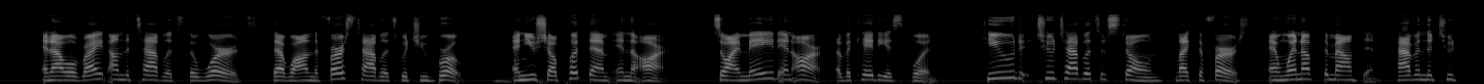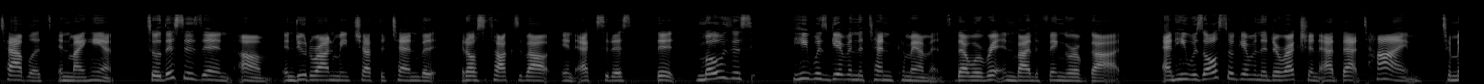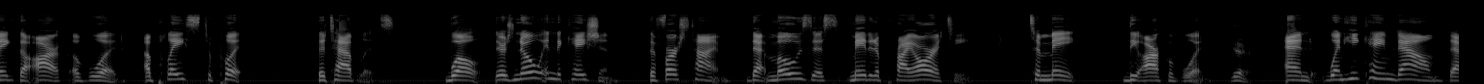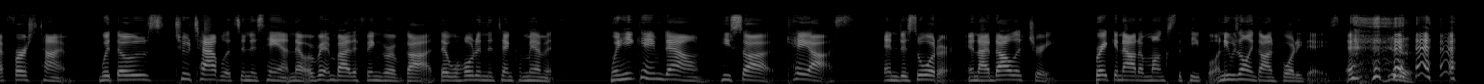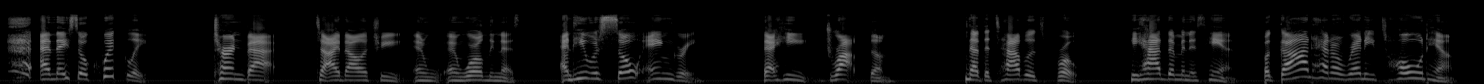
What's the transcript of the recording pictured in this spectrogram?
And I will write on the tablets the words that were on the first tablets which you broke, mm. and you shall put them in the ark. So I made an ark of acacia wood, hewed two tablets of stone like the first, and went up the mountain, having the two tablets in my hand. So this is in um, in Deuteronomy chapter ten, but it also talks about in Exodus that Moses he was given the Ten Commandments that were written by the finger of God, and he was also given the direction at that time to make the ark of wood, a place to put the tablets. Well, there's no indication the first time that Moses made it a priority to make the ark of wood. Yeah. And when he came down that first time with those two tablets in his hand that were written by the finger of God, that were holding the Ten Commandments, when he came down, he saw chaos and disorder and idolatry breaking out amongst the people. And he was only gone 40 days. Yeah. and they so quickly turned back to idolatry and, and worldliness. And he was so angry that he dropped them, that the tablets broke. He had them in his hand. But God had already told him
